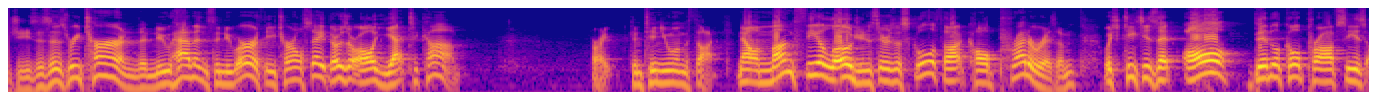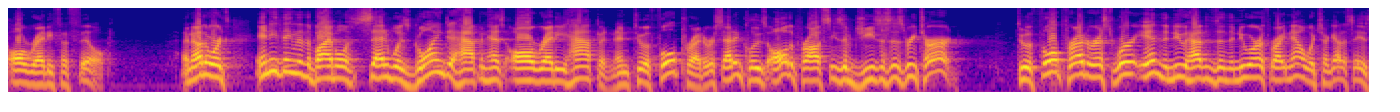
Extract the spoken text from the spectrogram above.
Jesus' return, the new heavens, the new earth, the eternal state, those are all yet to come. All right, continuum of thought. Now, among theologians, there's a school of thought called preterism, which teaches that all biblical prophecy is already fulfilled. In other words, anything that the Bible said was going to happen has already happened. And to a full preterist, that includes all the prophecies of Jesus' return. To a full preterist, we're in the new heavens and the new earth right now, which I got to say is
